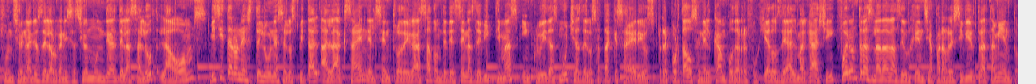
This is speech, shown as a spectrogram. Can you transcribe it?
Funcionarios de la Organización Mundial de la Salud, la OMS, visitaron este lunes el hospital Al-Aqsa en el centro de Gaza, donde decenas de víctimas, incluidas muchas de los ataques aéreos reportados en el campo de refugiados de Al-Magashi, fueron trasladadas de urgencia para recibir tratamiento.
